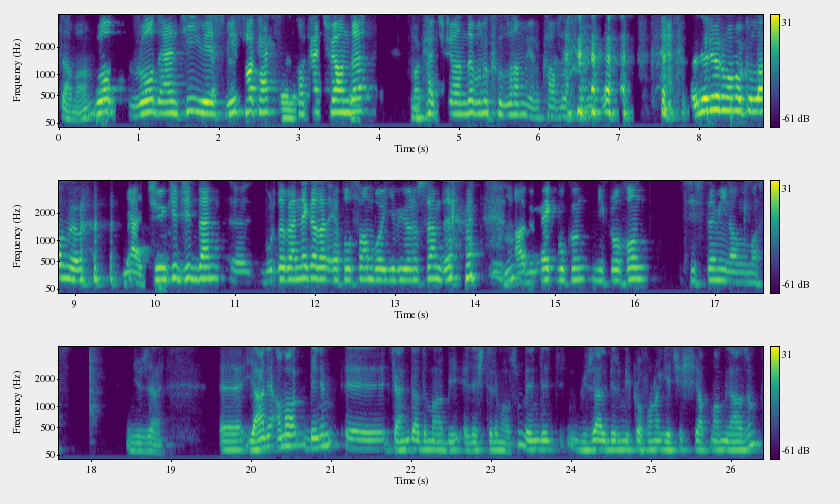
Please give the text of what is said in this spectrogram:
Tamam. Rode, Rode NT USB fakat Öyle. fakat şu anda fakat şu anda bunu kullanmıyorum kablosunu. Öneriyorum ama kullanmıyorum. ya çünkü cidden e, burada ben ne kadar Apple fanboy gibi görünsem de abi MacBook'un mikrofon sistemi inanılmaz. Güzel. Ee, yani ama benim e, kendi adıma bir eleştirim olsun. Benim de güzel bir mikrofona geçiş yapmam lazım.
